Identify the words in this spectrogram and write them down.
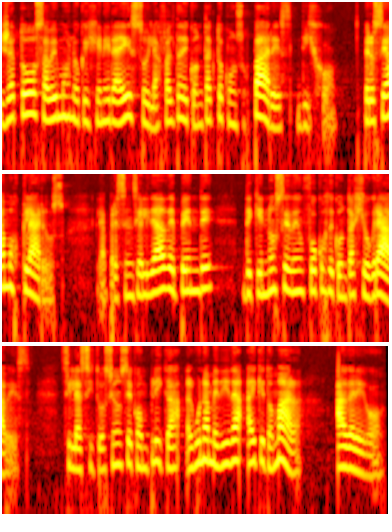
y ya todos sabemos lo que genera eso y la falta de contacto con sus pares, dijo. Pero seamos claros, la presencialidad depende de que no se den focos de contagio graves. Si la situación se complica, alguna medida hay que tomar, agregó.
